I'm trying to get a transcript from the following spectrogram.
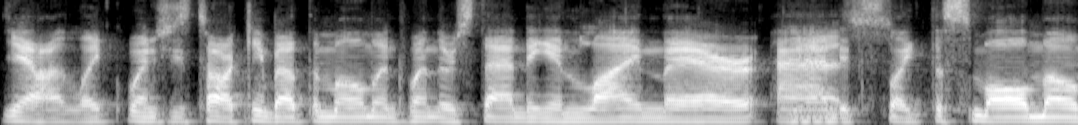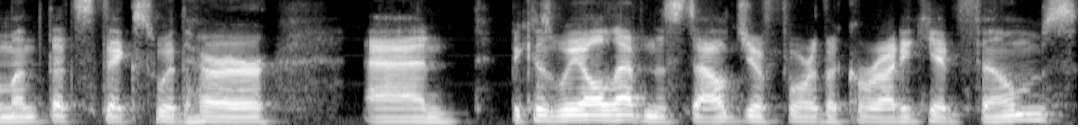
Yeah, like when she's talking about the moment when they're standing in line there, and Yes. it's like the small moment that sticks with her. And because we all have nostalgia for the Karate Kid films,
